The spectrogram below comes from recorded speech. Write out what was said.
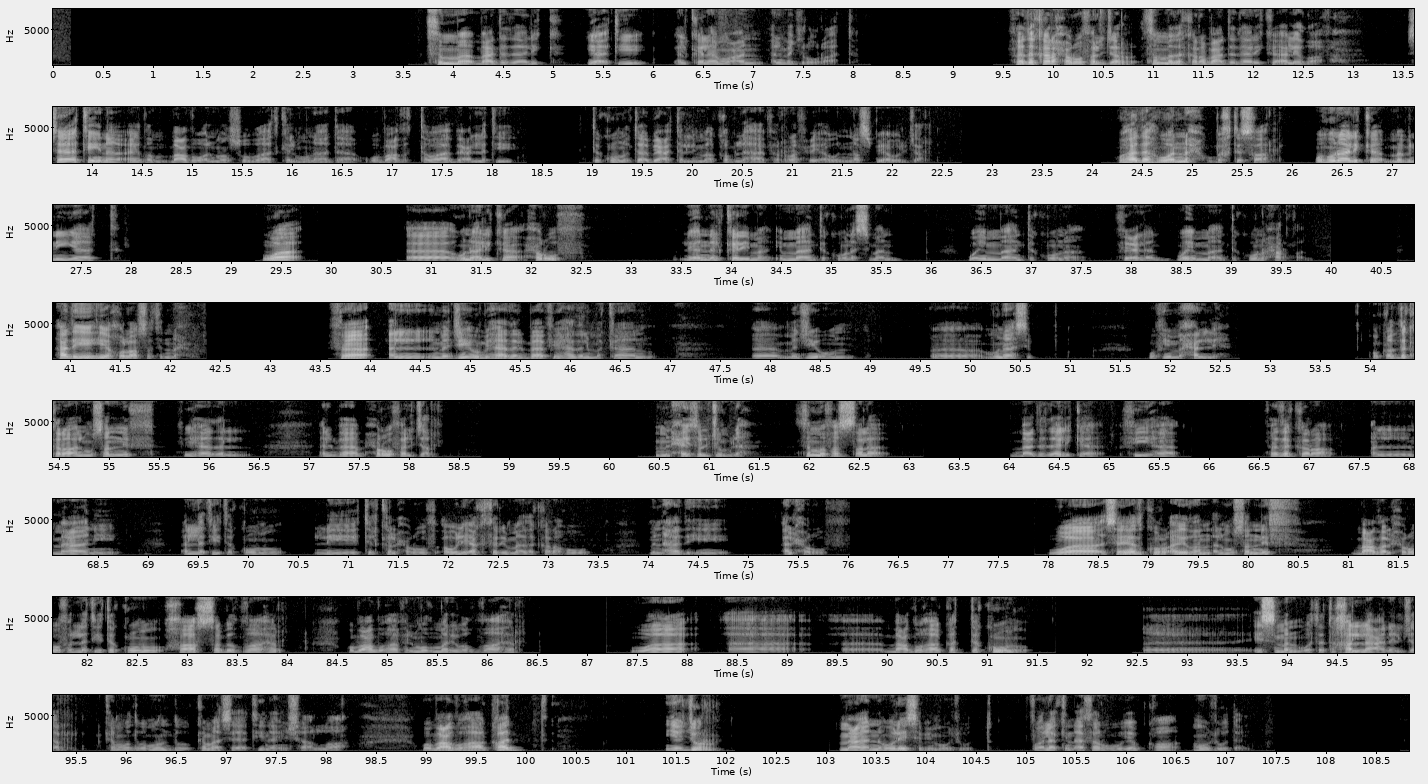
ثم بعد ذلك يأتي الكلام عن المجرورات. فذكر حروف الجر ثم ذكر بعد ذلك الإضافة. سيأتينا أيضا بعض المنصوبات كالمنادى وبعض التوابع التي تكون تابعة لما قبلها في الرفع أو النصب أو الجر. وهذا هو النحو باختصار. وهنالك مبنيات وهنالك آه، حروف. لأن الكلمة إما أن تكون اسما وإما أن تكون فعلا وإما أن تكون حرفا. هذه هي خلاصة النحو. فالمجيء بهذا الباب في هذا المكان آه، مجيء آه، مناسب وفي محله. وقد ذكر المصنف في هذا الباب حروف الجر من حيث الجملة ثم فصل بعد ذلك فيها فذكر المعاني التي تكون لتلك الحروف أو لأكثر ما ذكره من هذه الحروف. وسيذكر أيضا المصنف بعض الحروف التي تكون خاصة بالظاهر وبعضها في المضمر والظاهر وبعضها آه، آه، قد تكون آه، اسما وتتخلى عن الجر كمذ ومنذ كما سيأتينا إن شاء الله. وبعضها قد يجر مع أنه ليس بموجود ولكن أثره يبقى موجودا.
